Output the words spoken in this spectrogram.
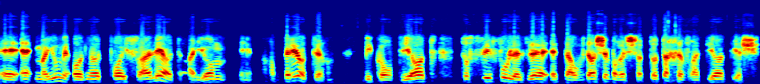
הם היו מאוד מאוד פרו-ישראליות, היום אה, הרבה יותר ביקורתיות. תוסיפו לזה את העובדה שברשתות החברתיות יש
